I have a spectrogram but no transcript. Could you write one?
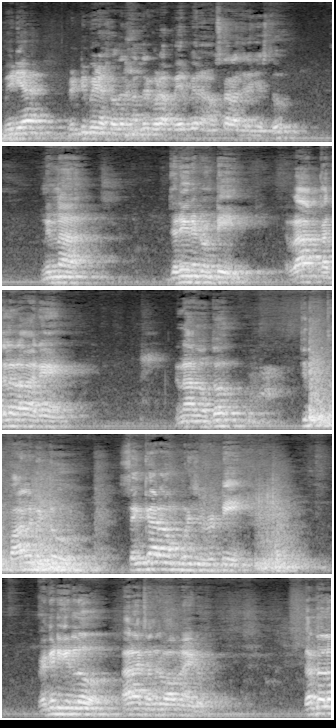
మీడియా ప్రింట్ మీడియా సోదరులందరూ కూడా పేరు పేరు నమస్కారాలు తెలియజేస్తూ నిన్న జరిగినటువంటి రా కదలరా అనే నినాదంతో తిరుపతి పార్లమెంటు శంకారావం పూరించినటువంటి వెంకటగిరిలో నారా చంద్రబాబు నాయుడు. గతంలో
